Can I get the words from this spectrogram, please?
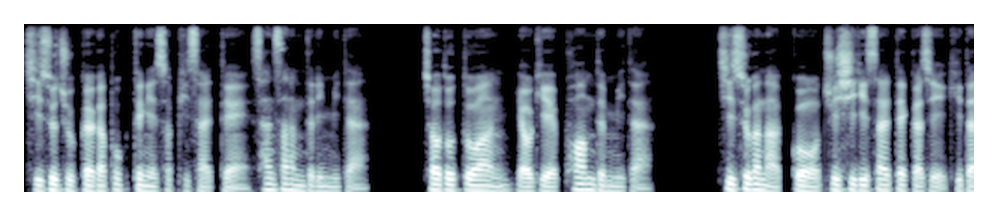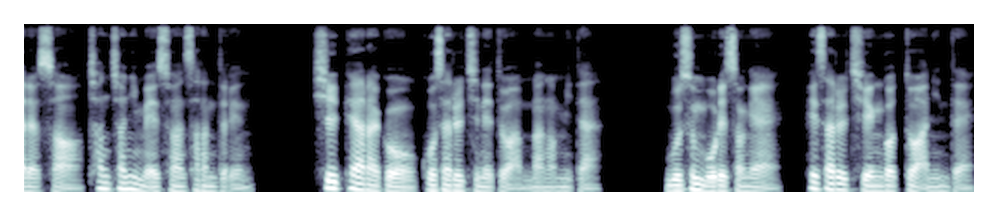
지수 주가가 폭등해서 비쌀 때 산 사람들입니다. 저도 또한 여기에 포함됩니다. 지수가 낮고 주식이 쌀 때까지 기다려서 천천히 매수한 사람들은 실패하라고 고사를 지내도 안 망합니다. 무슨 모래성에 회사를 지은 것도 아닌데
